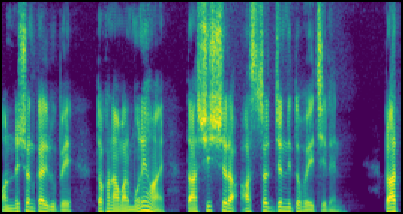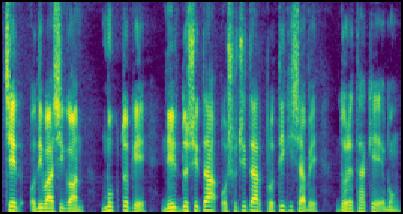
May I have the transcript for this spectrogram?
অন্বেষণকারী রূপে, তখন আমার মনে হয় তার শিষ্যরা আশ্চর্যান্বিত হয়েছিলেন। প্রাচ্যের অধিবাসীগণ মুক্তকে নির্দোষিতা ও সুচিতার প্রতীক হিসাবে ধরে থাকে এবং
